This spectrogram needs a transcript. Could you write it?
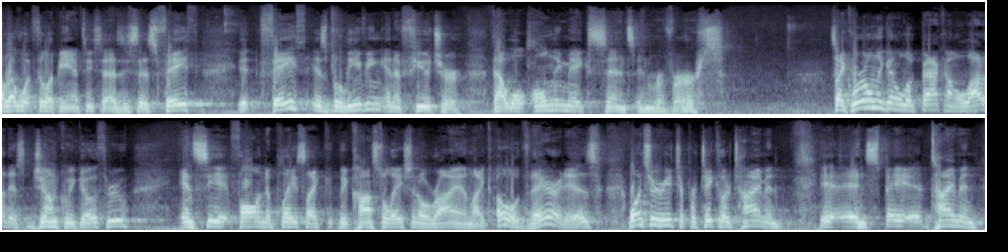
love what Philip Yancey says. He says, faith, it, faith is believing in a future that will only make sense in reverse. It's like we're only going to look back on a lot of this junk we go through and see it fall into place like the constellation Orion, like, oh, there it is. Once we reach a particular time in, in space, time in,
